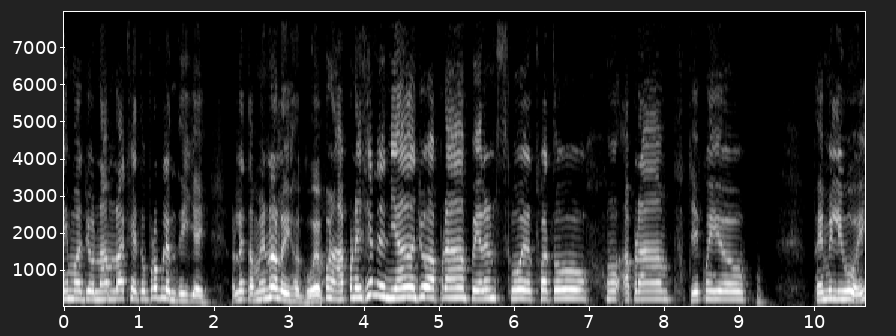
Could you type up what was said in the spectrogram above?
એમાં જો નામ નાખે તો પ્રોબ્લેમ થઈ જાય. એટલે તમે ન લઈ શકો એમ. પણ આપણે છે ને ત્યાં જો આપણા પેરેન્ટ્સ હોય અથવા તો આપણા જે કોઈ ફેમિલી હોય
